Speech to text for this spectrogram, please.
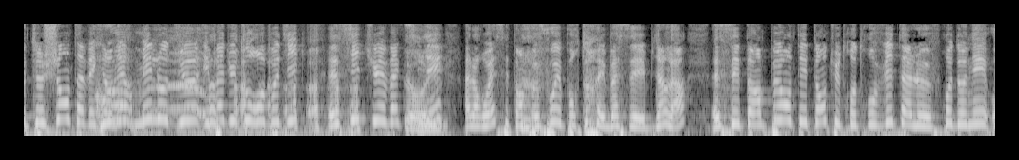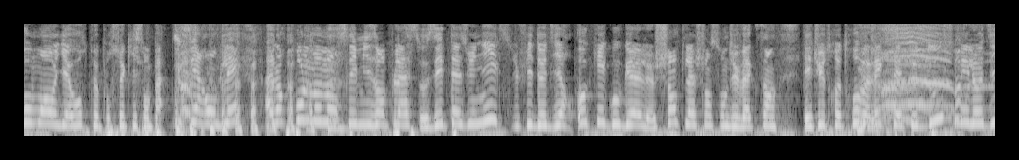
te chante avec un air mélodieux et pas du tout robotique. Euh, si tu es vacciné, alors ouais, c'est un peu faux et pourtant, eh ben, c'est bien là. Euh, C'est un peu entêtant. Tu te retrouves vite à le fredonner, au moins en yaourt pour ceux qui sont pas hyper anglais. Alors pour le moment, c'est mis en place aux États-Unis. Il suffit de dire OK Google, chante la chanson du vaccin et tu te retrouves avec cette douce mélodie.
